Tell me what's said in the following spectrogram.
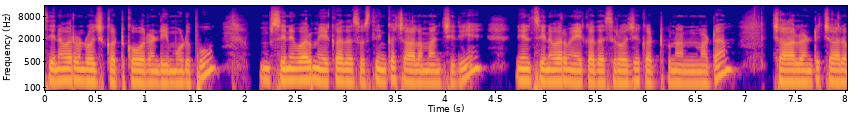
శనివారం రోజు కట్టుకోవాలండి ఈ ముడుపు. శనివారం ఏకాదశి వస్తే ఇంకా చాలా మంచిది. నేను శనివారం ఏకాదశి రోజే కట్టుకున్నాను అనమాట చాలా అంటే చాలా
